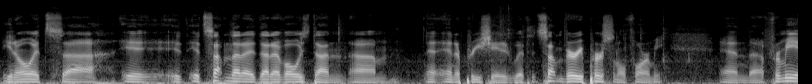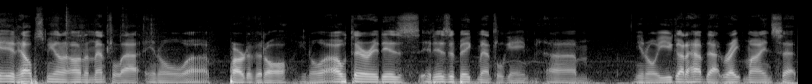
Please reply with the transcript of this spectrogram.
you know, it's uh, it, it, it's something that I that I've always done um, and, and, appreciated with. It's something very personal for me, and uh, for me, it helps me on, on a mental, at, you know, uh, part of it all. You know, out there, it is it is a big mental game. Um, you know, you got to have that right mindset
